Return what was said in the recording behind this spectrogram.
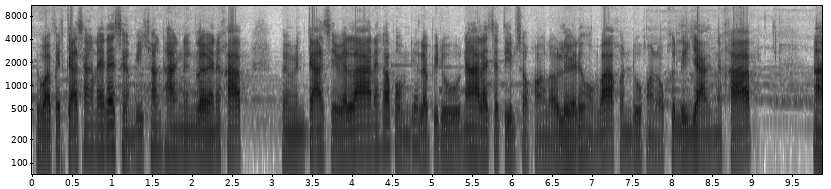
หรือว่าเป็นการสร้างรายได้เสริมอีกช่องทางหนึ่งเลยนะครับ เพื่อเป็นการเสียเวลานะครับผมเดี๋ยวเราไปดูหน้าไลฟ์สตรีมสดของเราเลยนะผมว่าคนดูของเราขึ้นหรือยังนะครับอ่า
